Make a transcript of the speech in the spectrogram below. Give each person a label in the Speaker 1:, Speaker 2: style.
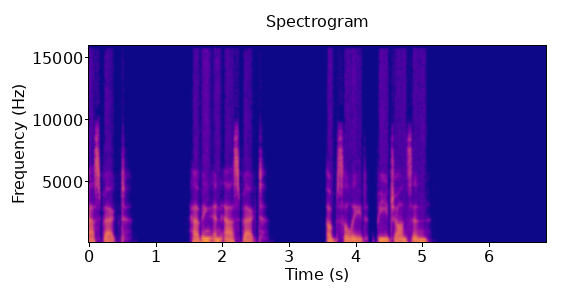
Speaker 1: Aspect. Having an aspect. Obsolete, B. Johnson.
